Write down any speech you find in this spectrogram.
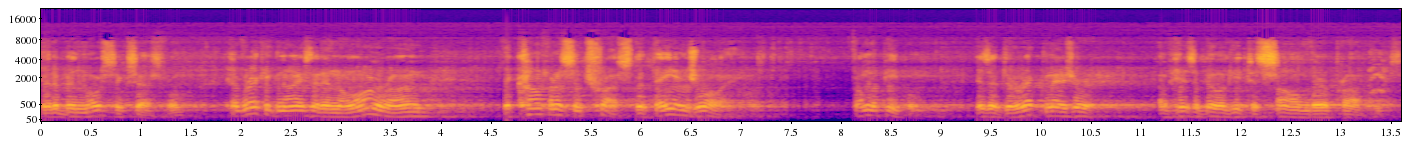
that have been most successful have recognized that in the long run, the confidence and trust that they enjoy from the people is a direct measure of his ability to solve their problems.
